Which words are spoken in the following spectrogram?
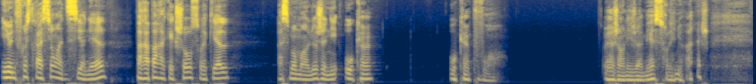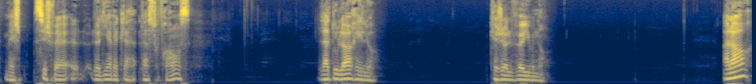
et une frustration additionnelle par rapport à quelque chose sur lequel à ce moment-là, je n'ai aucun, aucun pouvoir. J'en ai jamais sur les nuages, mais si je fais le lien avec la, souffrance, la douleur est là, que je le veuille ou non. Alors,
